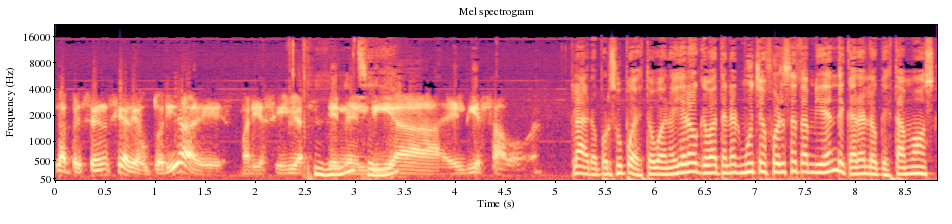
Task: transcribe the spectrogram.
la presencia de autoridades, María Silvia, en el día el día sábado. ¿eh? Claro, por supuesto. Bueno, y algo que va a tener mucha fuerza también de cara a lo que estamos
